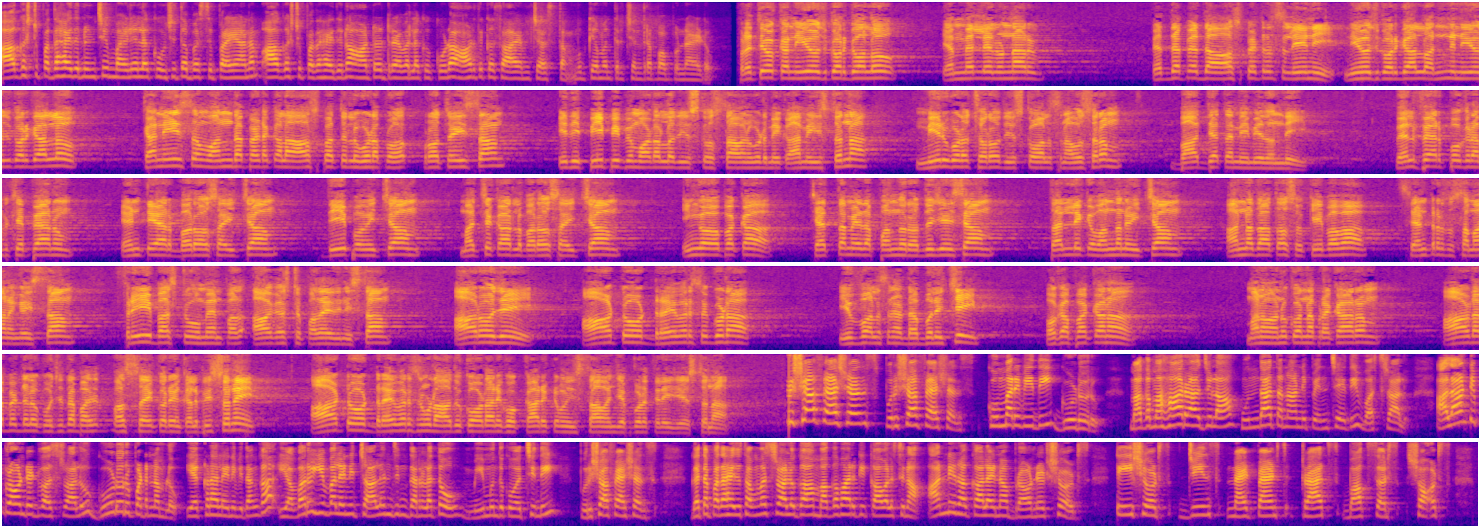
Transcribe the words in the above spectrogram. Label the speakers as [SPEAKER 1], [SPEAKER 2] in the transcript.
[SPEAKER 1] August పదహైదు నుంచి మహిళలకు ఉచిత బస్సు ప్రయాణం ఆగస్టు పదహైదున ఆటో డ్రైవర్లకు కూడా ఆర్థిక సాయం చేస్తాం. ముఖ్యమంత్రి చంద్రబాబు నాయుడు.
[SPEAKER 2] ప్రతి ఒక్క నియోజకవర్గంలో ఎమ్మెల్యేలు ఉన్నారు. పెద్ద పెద్ద హాస్పిటల్స్ లేని నియోజకవర్గాల్లో అన్ని నియోజకవర్గాల్లో కనీసం వంద పెడకల ఆసుపత్రులు కూడా ప్రో- ప్రోత్సహిస్తాం. ఇది పీపీపీ మోడల్లో తీసుకొస్తామని కూడా మీకు హామీ ఇస్తున్నా. మీరు కూడా చొరవ తీసుకోవాల్సిన అవసరం బాధ్యత మీ మీద ఉంది. వెల్ఫేర్ ప్రోగ్రాం చెప్పాను. ఎన్టీఆర్ భరోసా ఇచ్చాం. దీపం ఇచ్చాం. మత్స్యకారుల భరోసా ఇచ్చాం. ఇంకో పక్క చెత్త మీద పన్ను రద్దు చేశాం. తల్లికి వందనం ఇచ్చాం. అన్నదాత సుఖీభవ సెంటర్తో సమానంగా ఇస్తాం. Free bus to women August పదహైదుని ఇస్తాం. ఆ రోజే ఆటో డ్రైవర్స్ కూడా ఇవ్వాల్సిన డబ్బులు ఇచ్చి ఒక పక్కన మనం అనుకున్న ప్రకారం ఆడబిడ్డలకు ఉచిత బ- బస్సు సౌకర్యం కల్పిస్తూనే ఆటో డ్రైవర్స్ కూడా ఆదుకోవడానికి ఒక కార్యక్రమం ఇస్తామని చెప్పి కూడా తెలియజేస్తున్నా.
[SPEAKER 3] పురుష ఫ్యాషన్స్ పురుష ఫ్యాషన్స్. కుమ్మరి వీధి గూడూరు. మగ మహారాజుల హుందాతనాన్ని పెంచేది వస్త్రాలు. అలాంటి బ్రాండెడ్ వస్త్రాలు గూడూరు పట్టణంలో ఎక్కడా లేని విధంగా ఎవరు ఇవ్వలేని ఛాలెంజింగ్ ధరలతో మీ ముందుకు వచ్చింది పురుష ఫ్యాషన్స్. గత పదహైదు సంవత్సరాలుగా మగవారికి కావలసిన అన్ని రకాలైన branded shirts T shirts jeans night pants tracks boxers shorts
